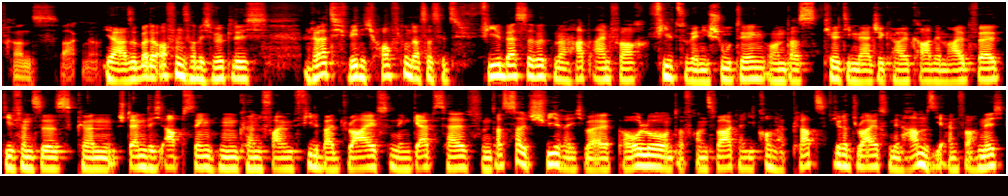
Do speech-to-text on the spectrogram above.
Franz Wagner. Ja, also bei der Offense habe ich wirklich relativ wenig Hoffnung, dass das jetzt viel besser wird. Man hat einfach viel zu wenig Shooting und das killt die Magic halt gerade im Halbfeld. Defenses können ständig absinken, können vor allem viel bei Drives in den Gaps helfen. Das ist halt schwierig, weil Paolo und der Franz Wagner, die brauchen halt Platz für ihre Drives und den haben sie einfach nicht.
